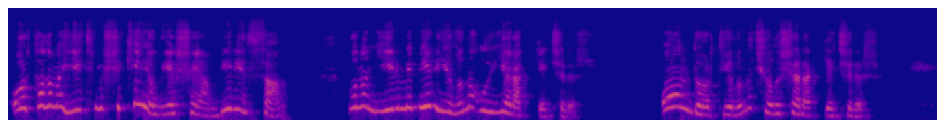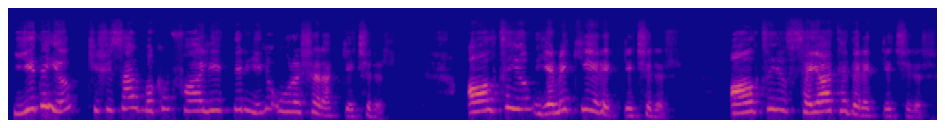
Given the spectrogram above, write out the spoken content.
ortalama 72 yıl yaşayan bir insan bunun 21 yılını uyuyarak geçirir. 14 yılını çalışarak geçirir. 7 yıl kişisel bakım faaliyetleriyle uğraşarak geçirir. 6 yıl yemek yiyerek geçirir. 6 yıl seyahat ederek geçirir.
